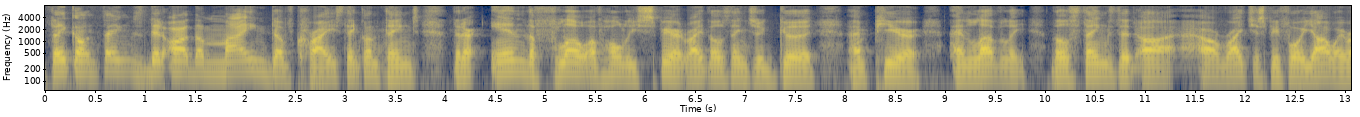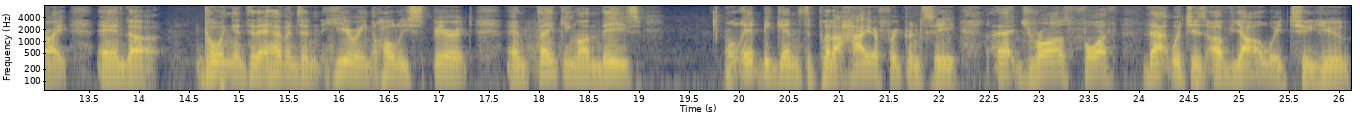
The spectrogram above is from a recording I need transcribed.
think on things that are the mind of Christ, think on things that are in the flow of Holy Spirit, right? Those things are good and pure and lovely. Those things that are, are righteous before Yahweh, right? And, uh, going into the heavens and hearing Holy Spirit and thinking on these well, it begins to put a higher frequency that draws forth that which is of Yahweh to you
